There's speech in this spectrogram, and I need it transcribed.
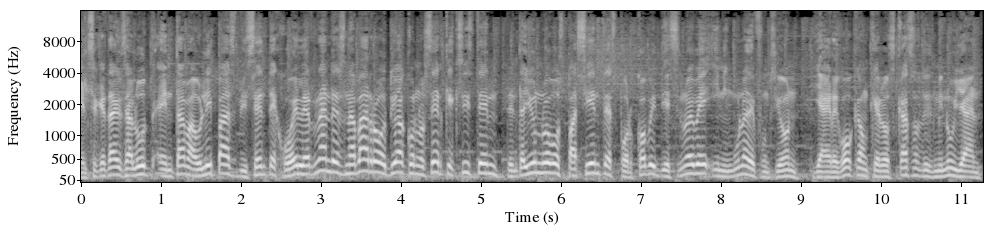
El secretario de Salud en Tamaulipas, Vicente Joel Hernández Navarro, dio a conocer que existen 31 nuevos pacientes por COVID-19 y ninguna defunción, y agregó que aunque los casos disminuyan,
